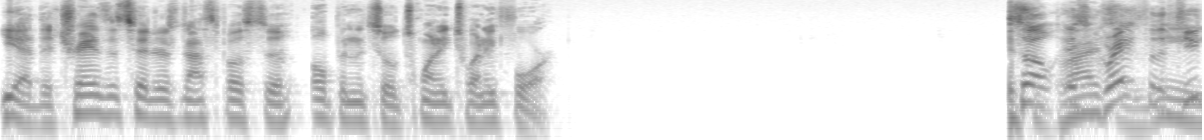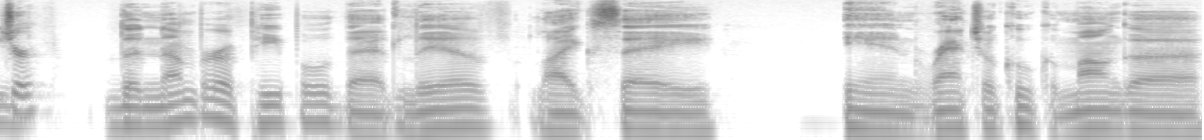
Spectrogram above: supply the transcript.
Yeah, the transit center is not supposed to open until 2024. It so it's great for the future. The number of people that live, like, say, in Rancho Cucamonga,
